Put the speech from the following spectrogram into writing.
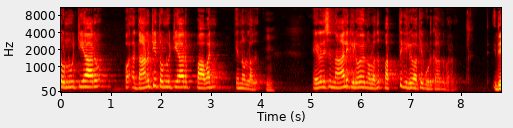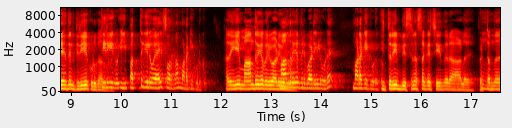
തൊണ്ണൂറ്റിയാറ് നാനൂറ്റി തൊണ്ണൂറ്റിയാറ് പവൻ എന്നുള്ളത് ഏകദേശം നാല് കിലോ എന്നുള്ളത് പത്ത് കിലോ ആക്കി കൊടുക്കാമെന്ന് പറഞ്ഞു. ഇദ്ദേഹത്തിന് തിരികെ കൊടുക്കാൻ തിരികെ ഈ പത്ത് കിലോയായി സ്വർണം മടക്കി കൊടുക്കും. അത് ഈ മാന്ത്രിക പരിപാടി മാന്ത്രിക പരിപാടിയിലൂടെ മടക്കി കൊടുക്കും. ഇത്രയും ബിസിനസ് ഒക്കെ ചെയ്യുന്ന ഒരാൾ പെട്ടെന്ന്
